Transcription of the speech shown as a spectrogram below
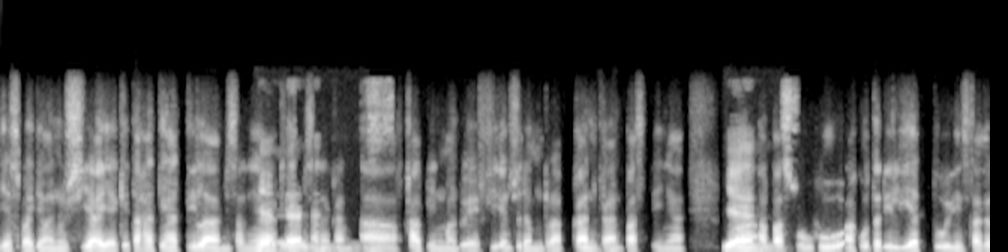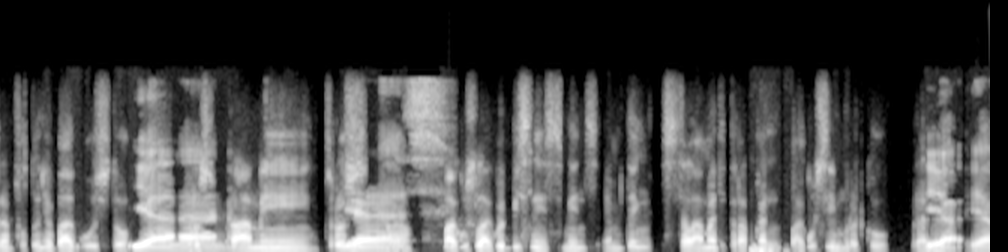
ya sebagai manusia ya kita hati-hatilah. Misalnya kayak misalnya kan Yes. uh, kabin Madu Evi kan sudah menerapkan kan pastinya uh, Yes. apa suhu. Aku tadi lihat tuh di Instagram fotonya bagus tuh. Ya, Terus rame, terus uh, yes. bagus lah, good business. Means yang penting selama diterapkan bagus sih menurutku, Iya, brother. iya.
